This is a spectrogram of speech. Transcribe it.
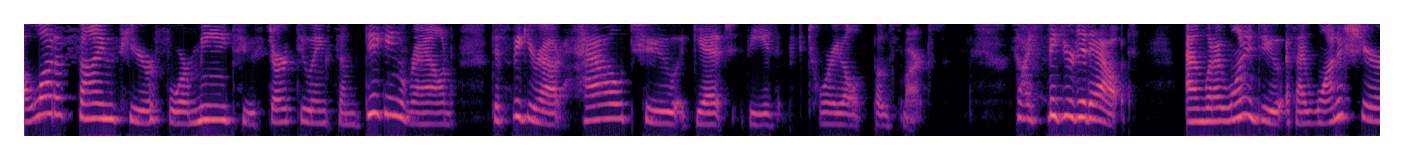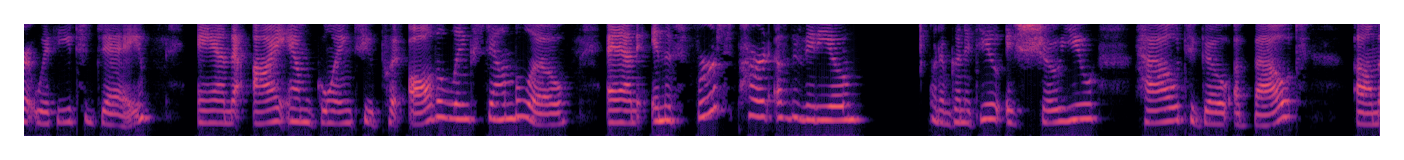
a lot of signs here for me to start doing some digging around to figure out how to get these pictorial postmarks. So I figured it out. And what I want to do is I want to share it with you today. And I am going to put all the links down below. And in this first part of the video, what I'm going to do is show you how to go about um,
